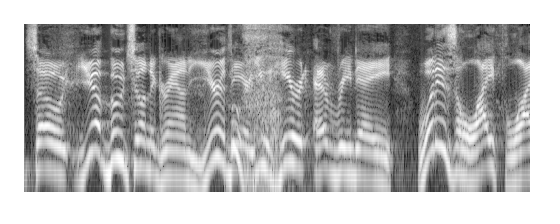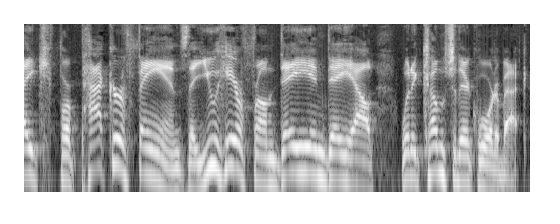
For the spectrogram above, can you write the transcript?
So you have boots on the ground. You're there. You hear it every day. What is life like for Packer fans that you hear from day in, day out when it comes to their quarterback?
